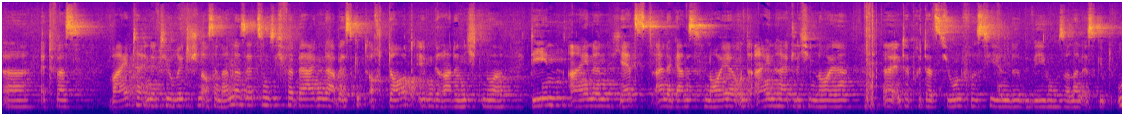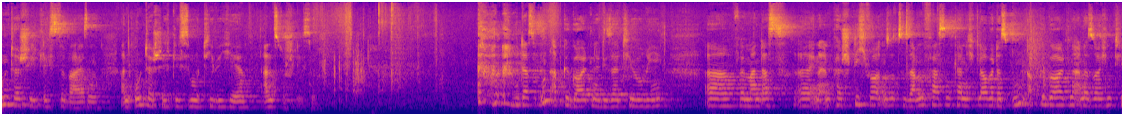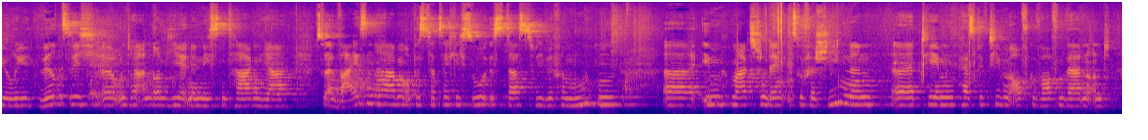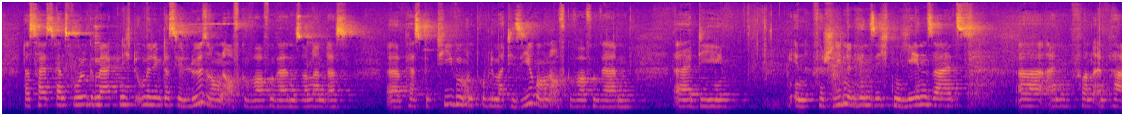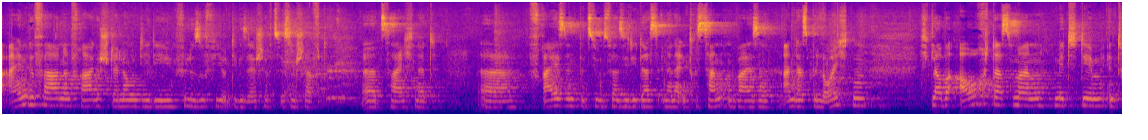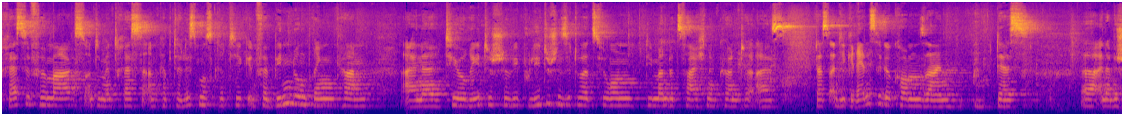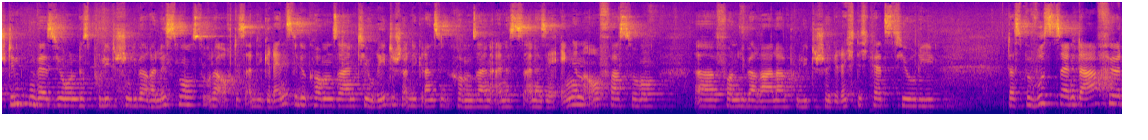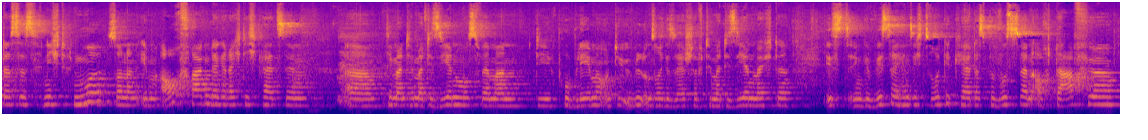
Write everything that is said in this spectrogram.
äh, etwas weiter in den theoretischen Auseinandersetzungen sich verbergende, aber es gibt auch dort eben gerade nicht nur den einen, jetzt eine ganz neue und einheitliche neue äh, Interpretation forcierende Bewegung, sondern es gibt unterschiedlichste Weisen, an unterschiedlichste Motive hier anzuschließen. Das Unabgegoltene dieser Theorie wenn man das äh, in ein paar Stichworten so zusammenfassen kann. Ich glaube, das Unabgegoltene einer solchen Theorie wird sich äh, unter anderem hier in den nächsten Tagen ja zu erweisen haben, ob es tatsächlich so ist, dass, wie wir vermuten, im marxischen Denken zu verschiedenen Themen Perspektiven aufgeworfen werden. Und das heißt ganz wohlgemerkt nicht unbedingt, dass hier Lösungen aufgeworfen werden, sondern dass Perspektiven und Problematisierungen aufgeworfen werden, die in verschiedenen Hinsichten jenseits äh, ein, von ein paar eingefahrenen Fragestellungen, die die Philosophie und die Gesellschaftswissenschaft äh, zeichnet, äh, frei sind, beziehungsweise die das in einer interessanten Weise anders beleuchten. Ich glaube auch, dass man mit dem Interesse für Marx und dem Interesse an Kapitalismuskritik in Verbindung bringen kann, eine theoretische wie politische Situation, die man bezeichnen könnte als das an die Grenze gekommen sein des äh, einer bestimmten Version des politischen Liberalismus oder auch das an die Grenze gekommen sein, theoretisch an die Grenze gekommen sein eines einer sehr engen Auffassung äh, von liberaler politischer Gerechtigkeitstheorie. Das Bewusstsein dafür, dass es nicht nur, sondern eben auch Fragen der Gerechtigkeit sind, die man thematisieren muss, wenn man die Probleme und die Übel unserer Gesellschaft thematisieren möchte, ist in gewisser Hinsicht zurückgekehrt. Das Bewusstsein auch dafür,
